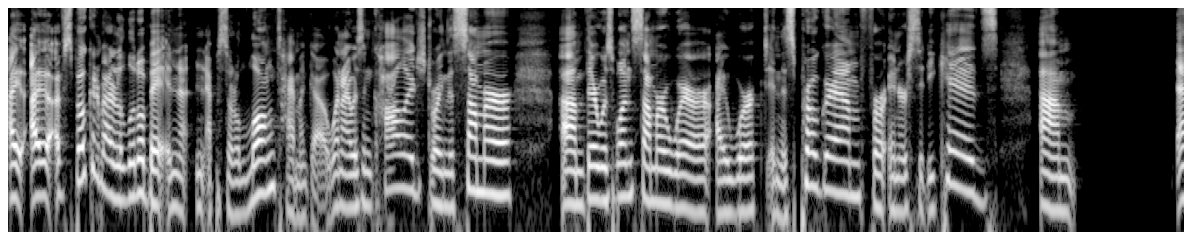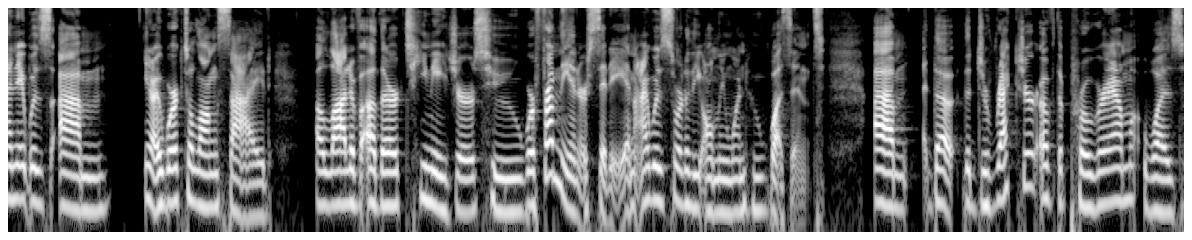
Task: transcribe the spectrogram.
I, I I've spoken about it a little bit in a- an episode a long time ago when I was in college during the summer. Um, there was one summer where I worked in this program for inner city kids, um, and it was um, you know I worked alongside a lot of other teenagers who were from the inner city, and I was sort of the only one who wasn't. Um, the the director of the program was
